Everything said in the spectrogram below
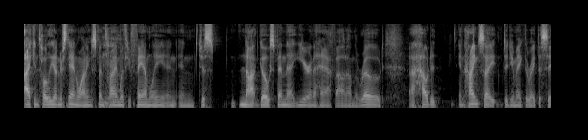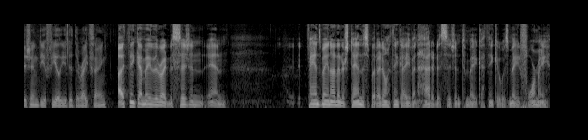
I can totally understand wanting to spend Yeah. time with your family and, and just not go spend that year and a half out on the road. Uh, how did, in hindsight, did you make the right decision? Do you feel you did the right thing? I think I made the right decision, and fans may not understand this, but I don't think I even had a decision to make. I think it was made for me.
